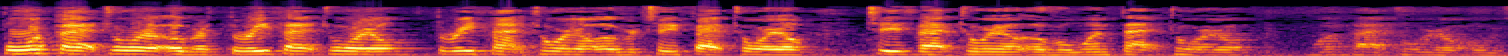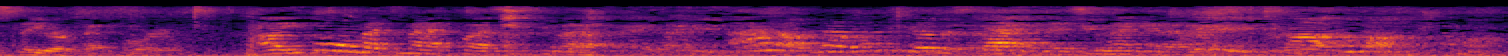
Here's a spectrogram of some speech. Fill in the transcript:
4 factorial over 3 factorial, 3 factorial over 2 factorial, 2 factorial over 1 factorial, 1 factorial over 0 factorial. Oh, you going back to math class? I don't know. Let me go back that you hanging out. Oh, come on, come on,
